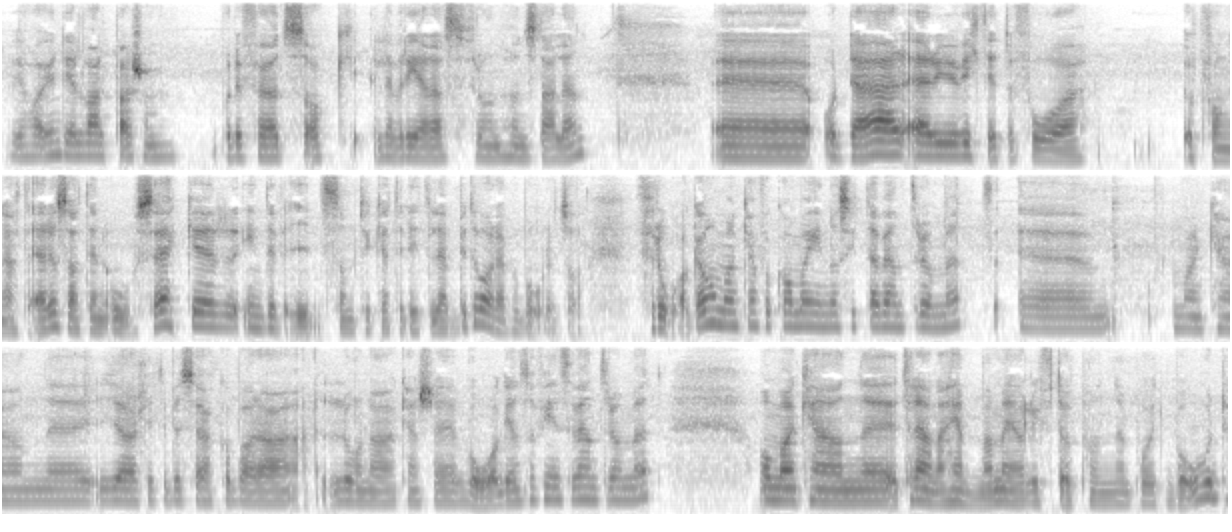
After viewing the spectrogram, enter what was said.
Vi har ju en del valpar som både föds och levereras från hundstallen. Eh, och där är det ju viktigt att få uppfångat. Är det så att det är en osäker individ som tycker att det är lite läbbigt att vara här på bordet så fråga om man kan få komma in och sitta i väntrummet. Eh, man kan eh, göra ett litet besök och bara låna kanske vågen som finns i väntrummet. Och man kan eh, träna hemma med att lyfta upp hunden på ett bord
